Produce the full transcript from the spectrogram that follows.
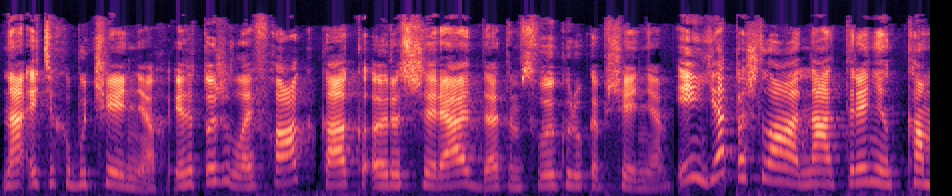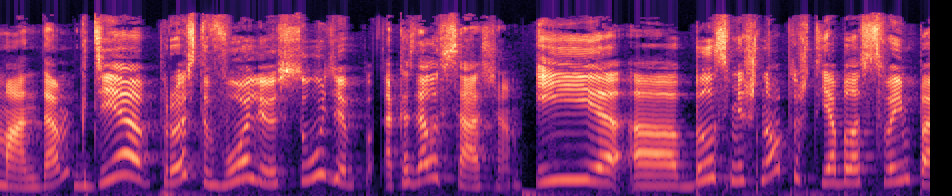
на этих обучениях, это тоже лайфхак, как расширять, да, там, свой круг общения. И я пошла на тренинг команда, где просто волею судеб оказалась Саша, и а, было смешно, потому что я была со своим партнером,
